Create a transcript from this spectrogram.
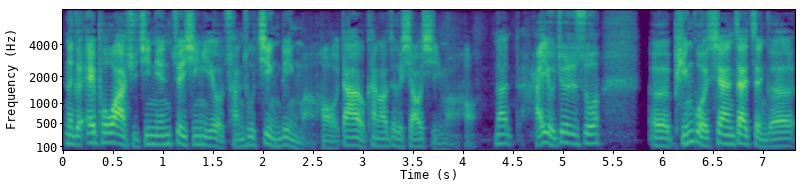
那个 Apple Watch 今天最新也有传出禁令嘛，好，大家有看到这个消息嘛？好，那还有就是说，呃，苹果现在在整个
